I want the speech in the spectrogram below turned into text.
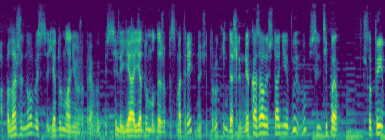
А была же новость, я думал, они уже прям выпустили. Я, я думал даже посмотреть, но что-то руки не дошли. Мне казалось, что они вы, выпустили, типа, что ты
